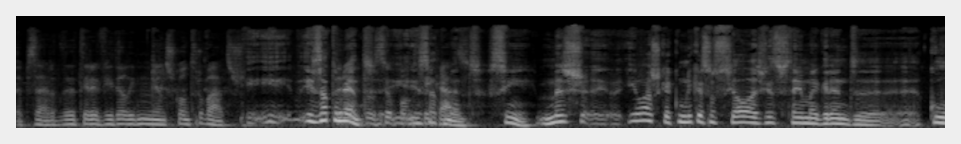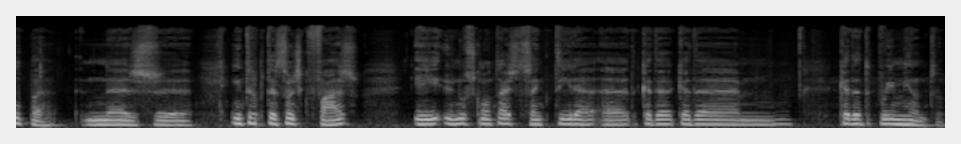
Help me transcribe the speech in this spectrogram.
Apesar de ter havido ali momentos conturbados. E, exatamente. exatamente. Sim, mas eh, eu acho que a comunicação social às vezes tem uma grande eh, culpa nas uh, interpretações que faz e nos contextos em que tira uh, cada, cada, um, cada depoimento.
